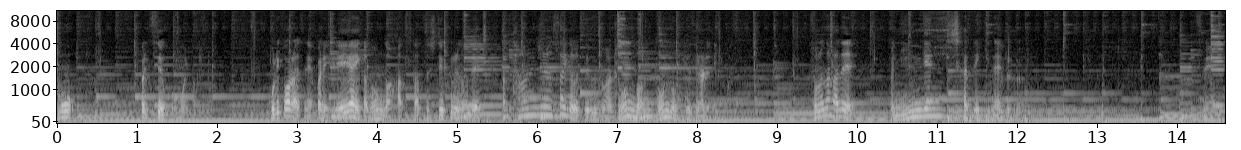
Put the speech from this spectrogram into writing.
もやっぱり強く思います。これからですね、やっぱり AI がどんどん発達してくるので、単純作業という部分はどんどんどんどん削られていきます。その中で人間しかできない部分ですね、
